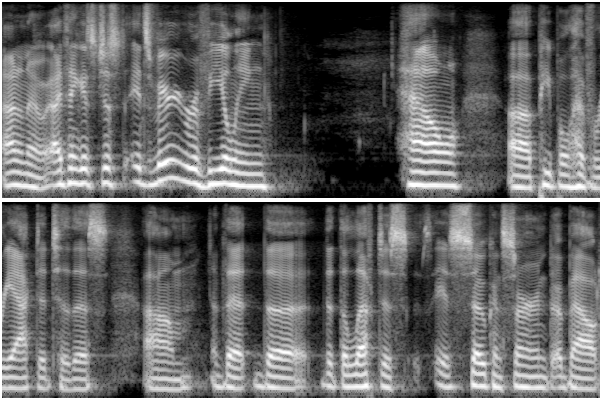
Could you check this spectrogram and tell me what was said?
I don't know. I think it's just it's very revealing how uh, people have reacted to this. Um, that the that the left is is so concerned about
